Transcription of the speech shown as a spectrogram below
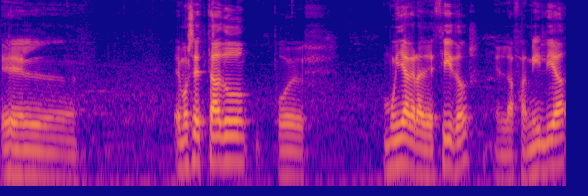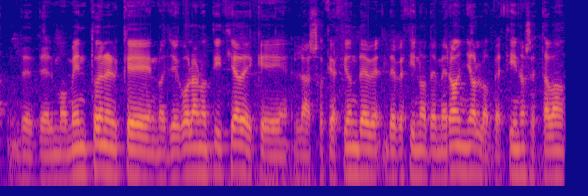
hemos estado pues, muy agradecidos en la familia desde el momento en el que nos llegó la noticia de que la Asociación de, Vecinos de Meroño, los vecinos estaban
